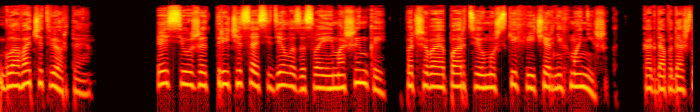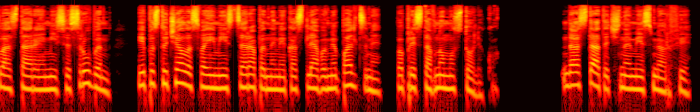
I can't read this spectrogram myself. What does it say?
Глава четвертая. Эсси уже три часа сидела за своей машинкой, подшивая партию мужских вечерних манишек, когда подошла старая миссис Рубен и постучала своими исцарапанными костлявыми пальцами по приставному столику. «Достаточно, мисс Мёрфи».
